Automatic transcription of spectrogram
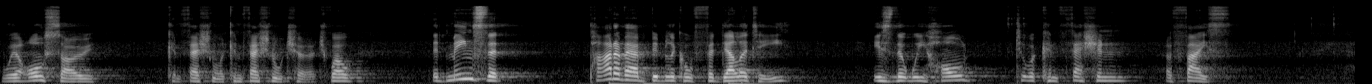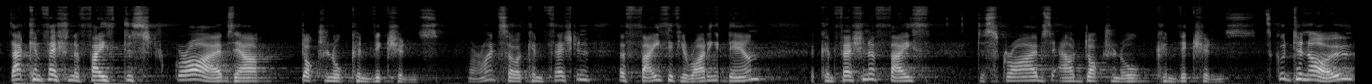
We're also confessional, a confessional church. Well, it means that part of our biblical fidelity is that we hold to a confession of faith. That confession of faith describes our doctrinal convictions. All right, so a confession of faith, if you're writing it down, a confession of faith describes our doctrinal convictions. It's good to know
